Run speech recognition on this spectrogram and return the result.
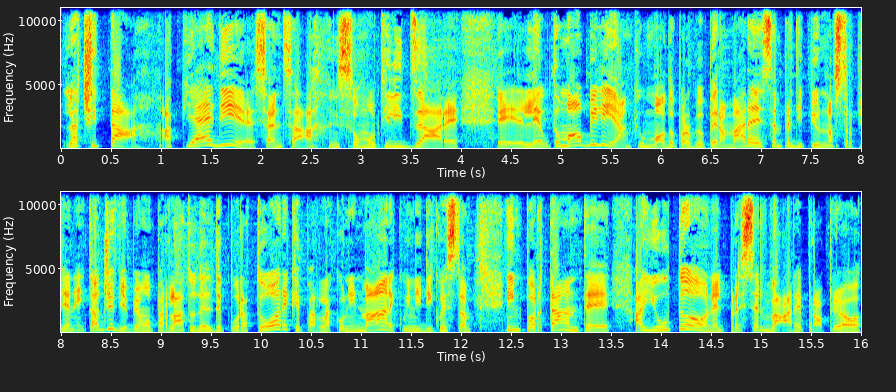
la città a piedi e senza, insomma, utilizzare eh, le automobili è anche un modo proprio per amare sempre di più il nostro pianeta. Oggi vi abbiamo parlato del depuratore che parla con il mare, quindi di questo importante aiuto nel preservare proprio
